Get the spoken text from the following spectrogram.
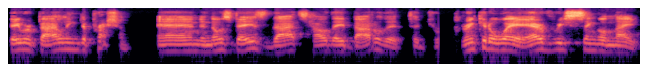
they were battling depression. And in those days, that's how they battled it to drink it away every single night.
